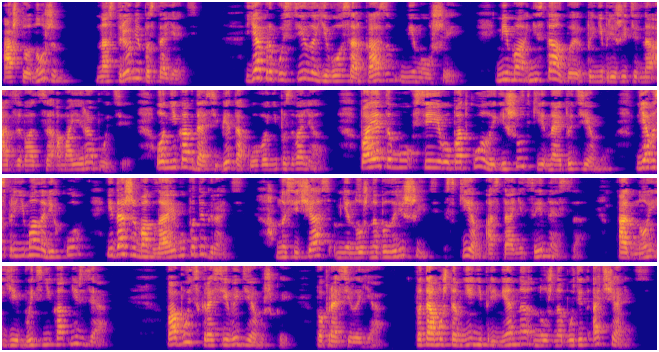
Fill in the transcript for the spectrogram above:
А что, нужен? На стреме постоять? Я пропустила его сарказм мимо ушей. Мимо не стал бы пренебрежительно отзываться о моей работе. Он никогда себе такого не позволял. Поэтому все его подколы и шутки на эту тему я воспринимала легко и даже могла ему подыграть. Но сейчас мне нужно было решить, с кем останется Инесса. Одной ей быть никак нельзя. «Побудь с красивой девушкой», – попросила я, «потому что мне непременно нужно будет отчалить.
